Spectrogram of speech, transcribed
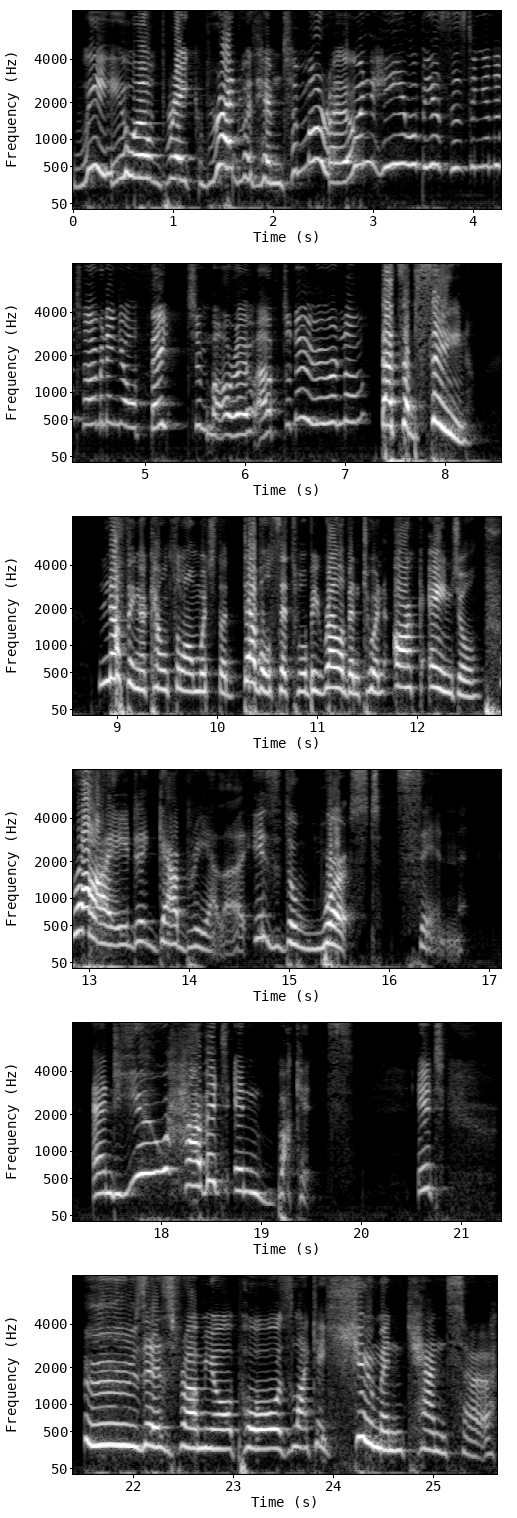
We will break bread with him tomorrow, and he will be assisting in determining your fate tomorrow afternoon. That's obscene! Nothing a council on which the devil sits will be relevant to an archangel. Pride, Gabriella, is the worst sin. And you have it in buckets. It oozes from your pores like a human cancer.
